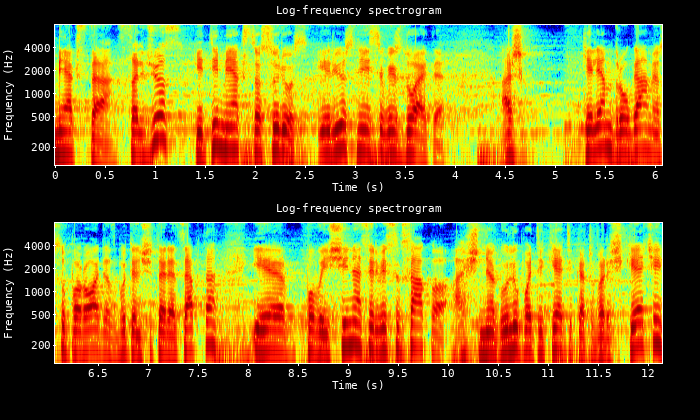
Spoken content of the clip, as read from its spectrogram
mėgsta saldžius, kiti mėgsta surius. Ir jūs neįsivaizduojate. Aš Keliam draugam esu parodęs būtent šitą receptą ir pavaišinės ir visi sako, aš negaliu patikėti, kad varškiečiai,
